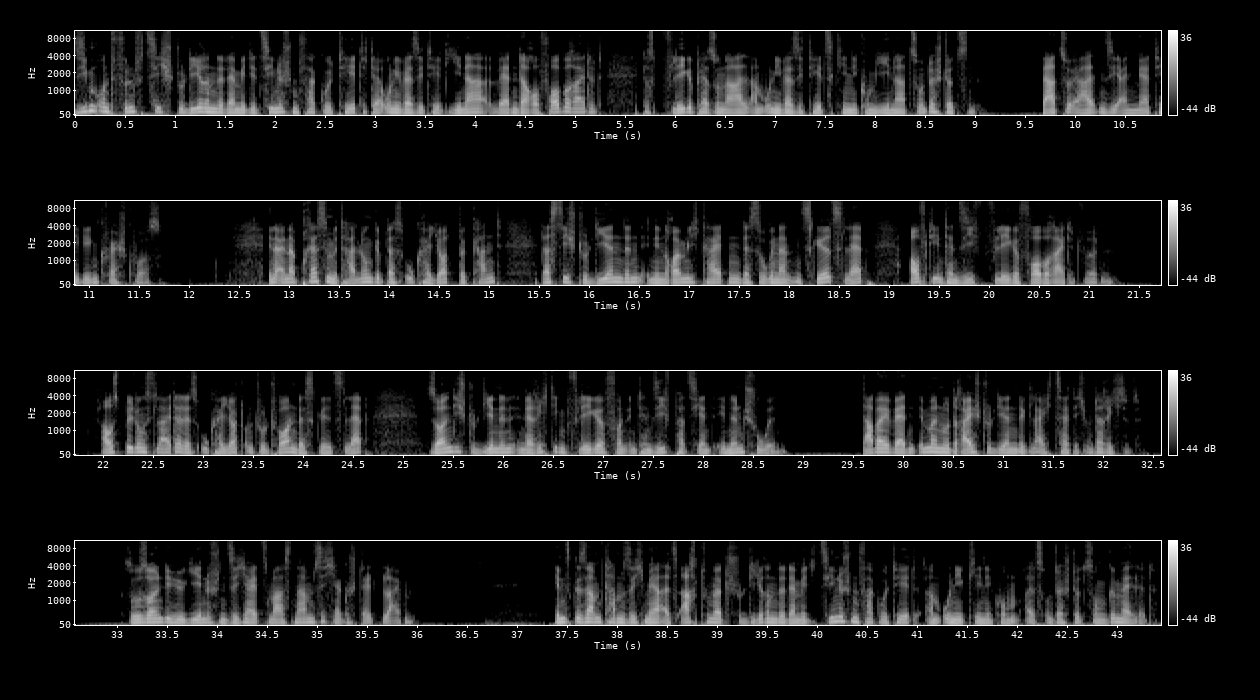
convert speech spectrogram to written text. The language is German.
57 Studierende der Medizinischen Fakultät der Universität Jena werden darauf vorbereitet, das Pflegepersonal am Universitätsklinikum Jena zu unterstützen. Dazu erhalten sie einen mehrtägigen Crashkurs. In einer Pressemitteilung gibt das UKJ bekannt, dass die Studierenden in den Räumlichkeiten des sogenannten Skills Lab auf die Intensivpflege vorbereitet würden. Ausbildungsleiter des UKJ und Tutoren des Skills Lab sollen die Studierenden in der richtigen Pflege von IntensivpatientInnen schulen. Dabei werden immer nur drei Studierende gleichzeitig unterrichtet. So sollen die hygienischen Sicherheitsmaßnahmen sichergestellt bleiben. Insgesamt haben sich mehr als 800 Studierende der Medizinischen Fakultät am Uniklinikum als Unterstützung gemeldet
